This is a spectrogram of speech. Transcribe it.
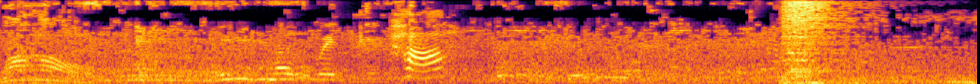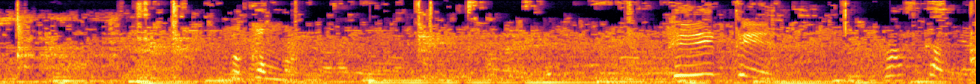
Wow. with pa. 잠깐만. 필리핀 파스타입니다.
